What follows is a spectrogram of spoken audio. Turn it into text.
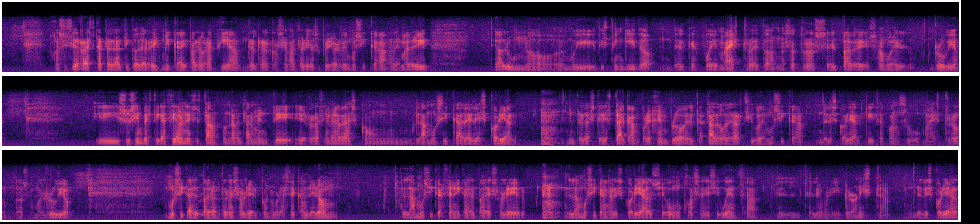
José Sierra es catedrático de rítmica y paleografía del Real Conservatorio Superior de Música de Madrid, alumno muy distinguido del que fue maestro de todos nosotros, el padre Samuel Rubio y sus investigaciones están fundamentalmente eh, relacionadas con la música del Escorial, entre las que destacan, por ejemplo, el catálogo del archivo de música del Escorial, que hizo con su maestro, don Samuel Rubio, música del padre Antonio Soler con obras de Calderón, la música escénica del padre Soler, la música en el Escorial según José de Sigüenza, el célebre cronista del Escorial,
